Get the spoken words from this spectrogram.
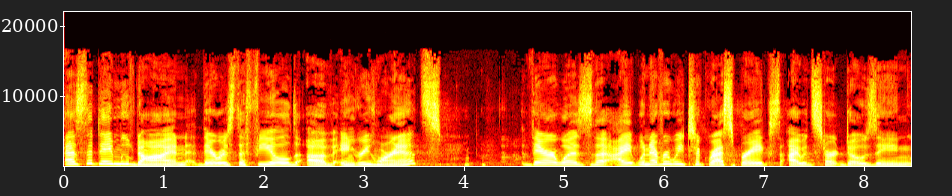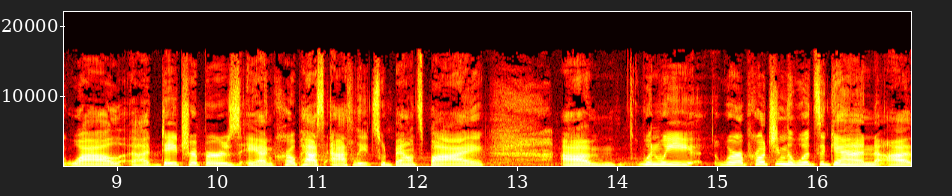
as the day moved on, there was the field of angry hornets. There was the, I, whenever we took rest breaks, I would start dozing while uh, day trippers and Crow Pass athletes would bounce by. Um, when we were approaching the woods again, uh,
